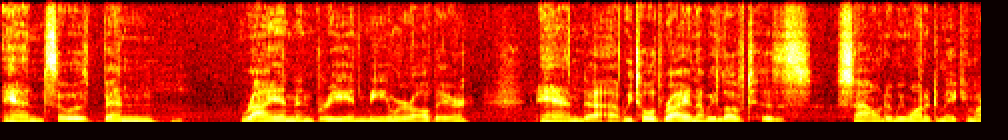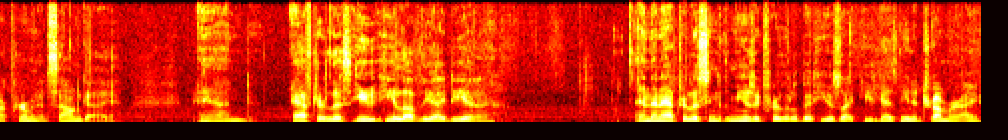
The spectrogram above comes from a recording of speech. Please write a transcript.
and so it was Ben, Ryan, and Bree and me. We were all there, and uh, we told Ryan that we loved his sound and we wanted to make him our permanent sound guy. And after listen, he he loved the idea. And then after listening to the music for a little bit, he was like, "You guys need a drummer. I,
